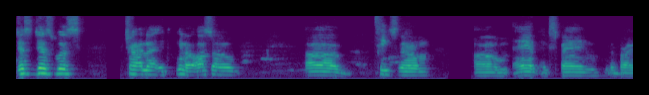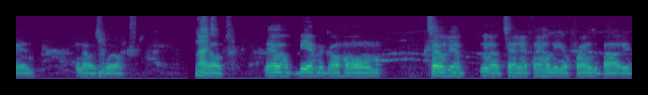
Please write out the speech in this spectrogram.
just just was trying to, you know, also uh, teach them um, and expand the brand, you know, as well. Nice. So they'll be able to go home, tell their you know, tell their family or friends about it,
